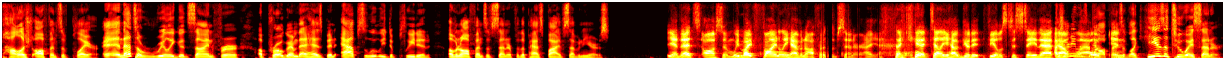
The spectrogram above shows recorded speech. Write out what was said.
polished offensive player. And that's a really good sign for a program that has been absolutely depleted of an offensive center for the past five, seven years. Yeah, that's awesome. We might finally have an offensive center. I I can't tell you how good it feels to say that I out loud. say And- like he is a two way center.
